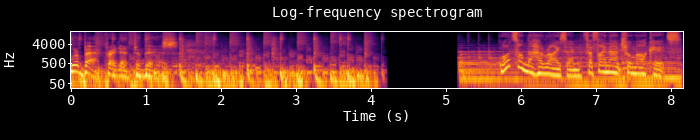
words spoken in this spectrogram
We're back right after this. What's on the horizon for financial markets?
